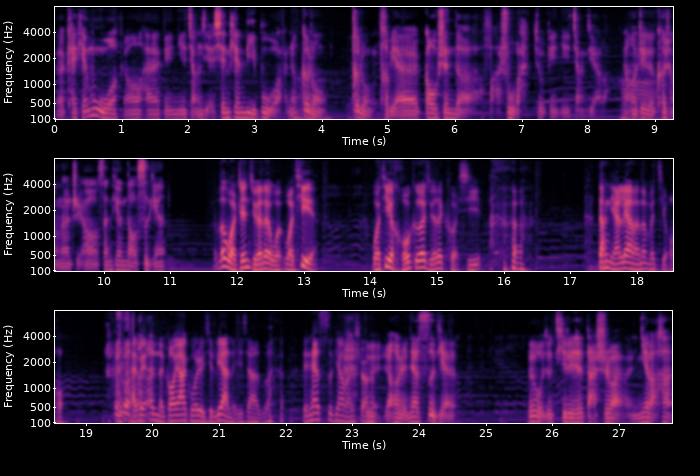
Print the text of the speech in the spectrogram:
呃开天目，然后还给你讲解先天力步啊，反正各种、各种特别高深的法术吧，就给你讲解了。然后这个课程呢，只要三天到四天。那我真觉得我我替我替猴哥觉得可惜，当年练了那么久，还被摁到高压锅里去练了一下子，人家四天完事儿。对，然后人家四天，所以我就替这些大师吧捏把汗。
